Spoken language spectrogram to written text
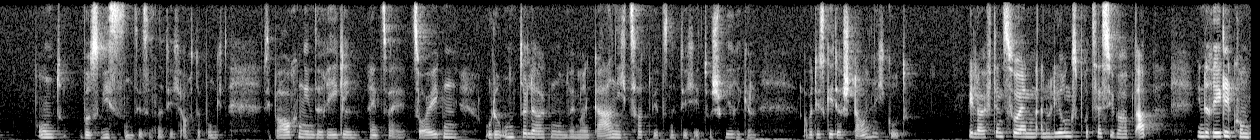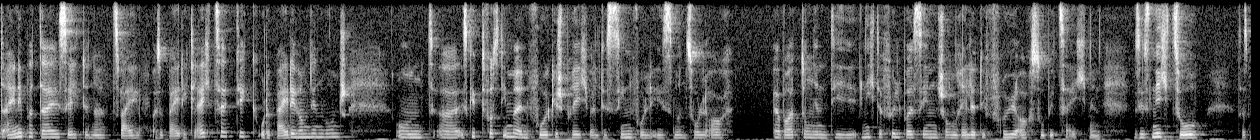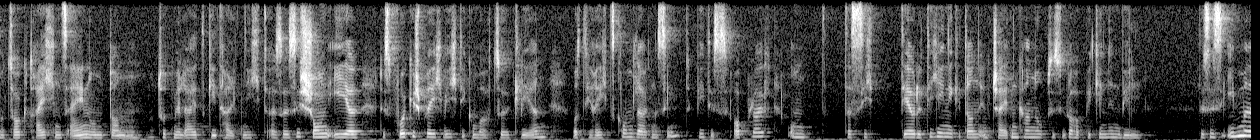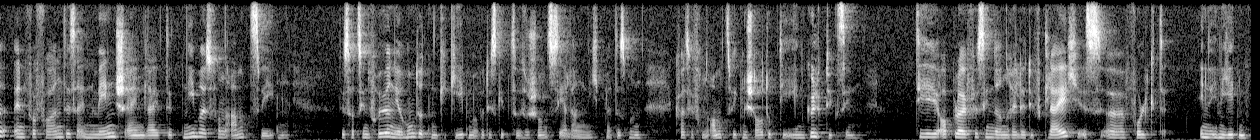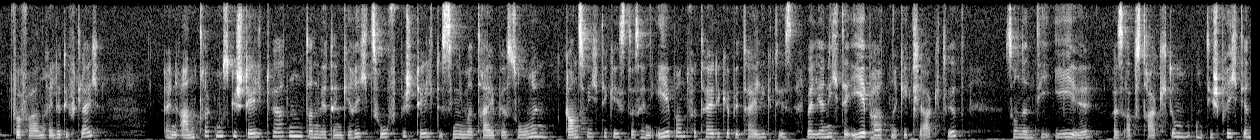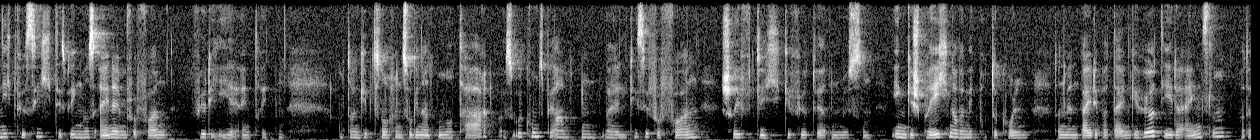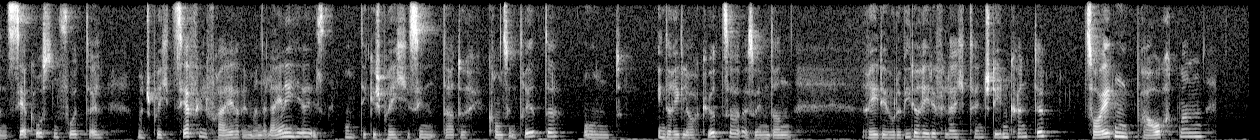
und was wissen. Das ist natürlich auch der Punkt. Sie brauchen in der Regel ein, zwei Zeugen oder Unterlagen und wenn man gar nichts hat, wird es natürlich etwas schwieriger. Aber das geht erstaunlich gut. Wie läuft denn so ein Annullierungsprozess überhaupt ab? In der Regel kommt eine Partei, seltener zwei, also beide gleichzeitig oder beide haben den Wunsch. Und äh, es gibt fast immer ein Vorgespräch, weil das sinnvoll ist. Man soll auch Erwartungen, die nicht erfüllbar sind, schon relativ früh auch so bezeichnen. Es ist nicht so, dass man sagt, reichen es ein und dann tut mir leid, geht halt nicht. Also es ist schon eher das Vorgespräch wichtig, um auch zu erklären, was die Rechtsgrundlagen sind, wie das abläuft und dass sich der oder diejenige dann entscheiden kann, ob es überhaupt beginnen will. Das ist immer ein Verfahren, das ein Mensch einleitet, niemals von Amts wegen. Das hat es in früheren Jahrhunderten gegeben, aber das gibt es also schon sehr lange nicht mehr, dass man quasi von Amts wegen schaut, ob die Ehen gültig sind. Die Abläufe sind dann relativ gleich, es äh, folgt in, in jedem Verfahren relativ gleich. Ein Antrag muss gestellt werden, dann wird ein Gerichtshof bestellt. Es sind immer drei Personen. Ganz wichtig ist, dass ein Ehebandverteidiger beteiligt ist, weil ja nicht der Ehepartner geklagt wird, sondern die Ehe als Abstraktum und die spricht ja nicht für sich. Deswegen muss einer im Verfahren für die Ehe eintreten. Und dann gibt es noch einen sogenannten Notar als Urkundsbeamten, weil diese Verfahren schriftlich geführt werden müssen. In Gesprächen, aber mit Protokollen. Dann werden beide Parteien gehört, jeder einzeln hat einen sehr großen Vorteil. Man spricht sehr viel freier, wenn man alleine hier ist und die Gespräche sind dadurch konzentrierter und in der Regel auch kürzer, also wenn dann Rede oder Widerrede vielleicht entstehen könnte. Zeugen braucht man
